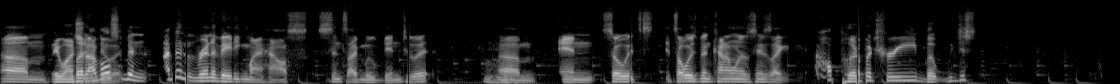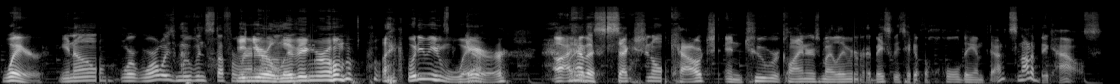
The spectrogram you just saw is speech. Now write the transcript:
Um They want but I've also it. been I've been renovating my house since I moved into it. mhm. Um, and so it's it's always been kind of one of those things like I'll put up a tree, but we just where you know we're we're always moving stuff around in your living room, like what do you mean where? Uh, I have a sectional couch and two recliners in my living room that basically take up the whole damn thing. It's not a big house,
